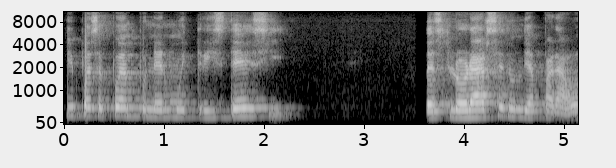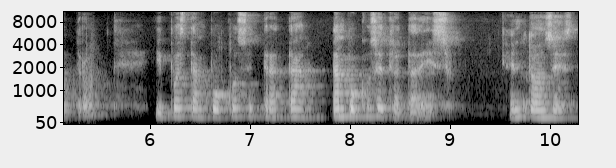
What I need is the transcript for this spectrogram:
y pues se pueden poner muy tristes y desflorarse de un día para otro y pues tampoco se trata, tampoco se trata de eso. Entonces,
